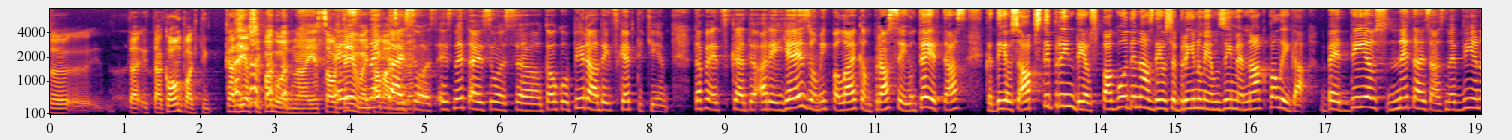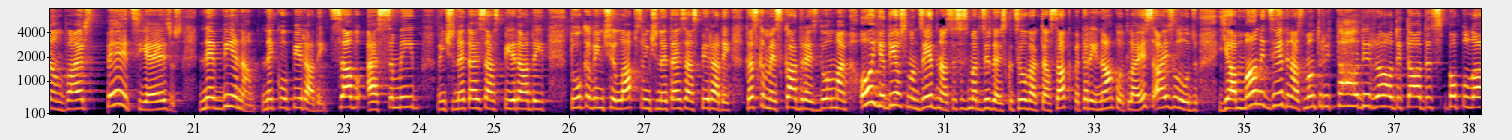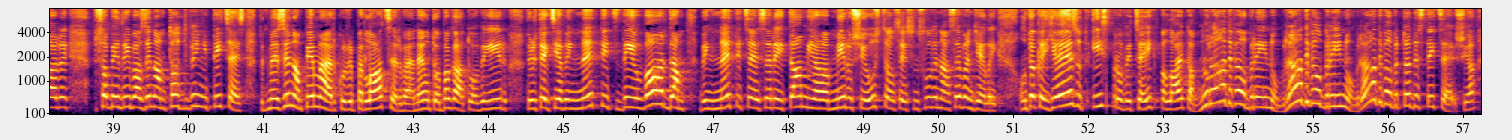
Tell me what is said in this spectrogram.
tā, tā kompakti, kad Dievs ir pagodinājies caur tevi vai tavā netaisos, dzīvē? Es netaisos uh, kaut ko pierādīt skeptiķiem. Tāpēc, kad arī Jēzum ik pa laikam prasīja, un te ir tas, ka Dievs apstiprina, Dievs pagodinās, Dievs ar brīnumiem un zīmēm nāk palīgā, bet Dievs netaisās nevienam vairs pēc Jēzus nevienam neko pierādīt. Savu esamību viņš netaisās pierādīt. To, ka viņš ir labs, viņš netaisās pierādīt. Tas, ka mēs kādreiz domājam, o, ja Dievs man dziedinās, es esmu dzirdējis, ka cilvēki tā saka, pat arī nākot, lai es aizlūdzu, ja mani dziedinās, man tur ir tādi rādi, tādas populāri sabiedrībā zinām, tad viņi ticēs. Bet mēs zinām piemēru, kur ir par Lāceru vai ne, un to bagāto vīru. Tur ir teikts, ja viņi netic Dieva vārdam, viņi neticēs arī tam, ja mirušie uzcelsies un sludinās evaņģēlī. Un tā kā Jēzu izprovicē ik pa laikam, nu rādi vēl brīnumu, rādi vēl brīnumu, rādi vēl, bet tad es ticēšu. Ja?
